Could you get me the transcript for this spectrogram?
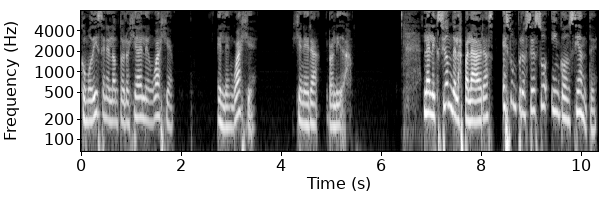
Como dicen en la ontología del lenguaje, el lenguaje genera realidad. La elección de las palabras es un proceso inconsciente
